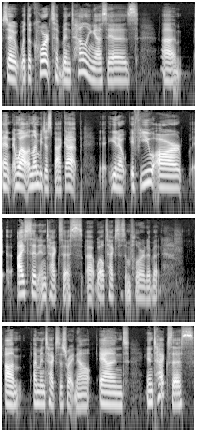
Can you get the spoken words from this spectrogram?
so, what the courts have been telling us is, um, and well, and let me just back up. You know, if you are, I sit in Texas, uh, well, Texas and Florida, but um, I'm in Texas right now, and in Texas,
